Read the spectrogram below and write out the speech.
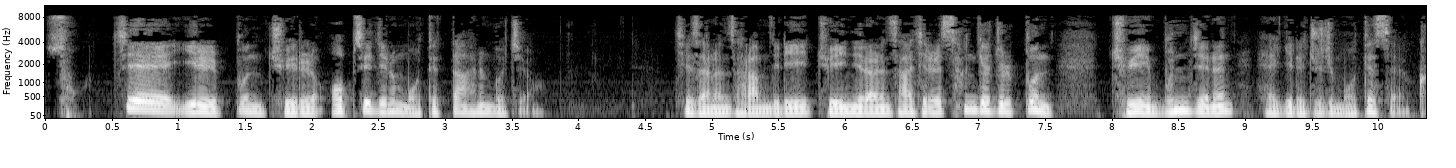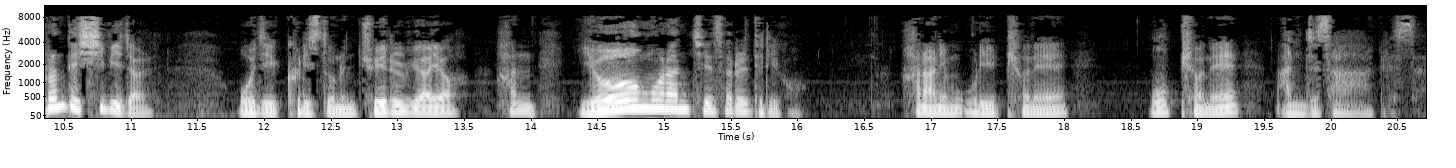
속죄일 뿐 죄를 없애지는 못했다 하는 거죠. 제사는 사람들이 죄인이라는 사실을 상겨줄 뿐 죄의 문제는 해결해 주지 못했어요. 그런데 12절 오직 그리스도는 죄를 위하여 한 영원한 제사를 드리고 하나님 우리 편에 우편에 앉으사 그랬어요.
